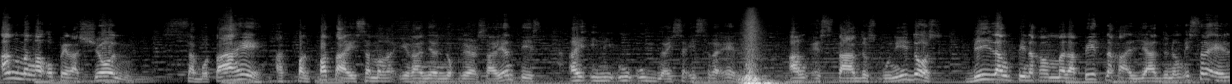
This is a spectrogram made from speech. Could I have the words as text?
Ang mga operasyon, sabotahe at pagpatay sa mga Iranian nuclear scientists ay iniuugnay sa Israel. Ang Estados Unidos bilang pinakamalapit na kaalyado ng Israel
